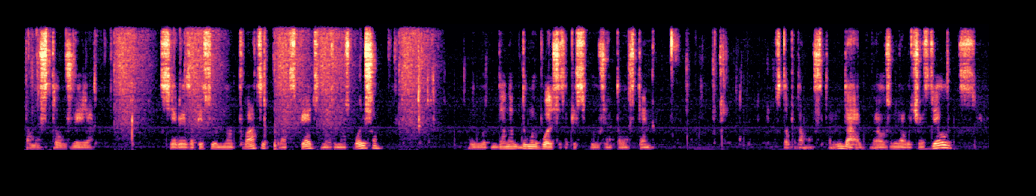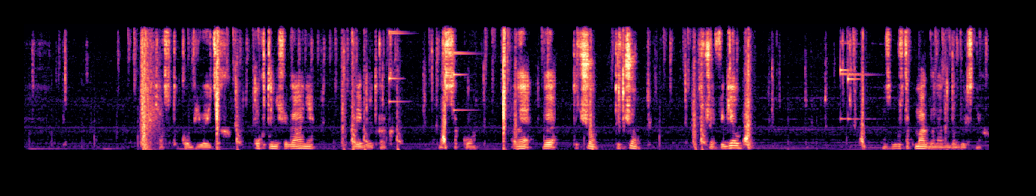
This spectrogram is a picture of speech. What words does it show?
Потому что уже я серию записываю минут 20, 25, может, может больше. Вот, да, думаю, больше записываю уже, потому что... Что, потому что... Ну да, я уже много чего сделал. Сейчас только убью этих. Ух ты, нифига они бегают как высоко. Э, э, ты чё? Ты чё? Ты чё, офигел? Сгусток магмы надо добыть с них.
